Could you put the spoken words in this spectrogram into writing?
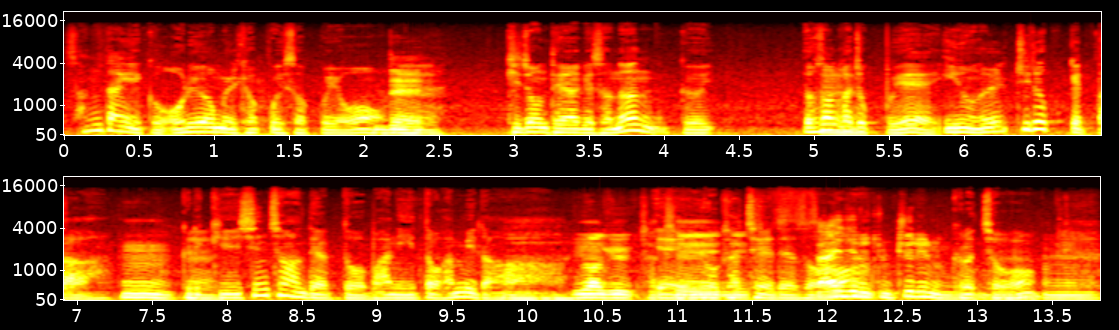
상당히 그 어려움을 겪고 있었고요. 네. 음. 기존 대학에서는 그 여성가족부에 인원을 줄여보겠다. 음. 그렇게 신청한 대학도 많이 있다고 합니다. 아, 유아교육 자체 예, 유학 자체에 대해서. 사이즈를 좀 줄이는 거. 그렇죠. 음.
